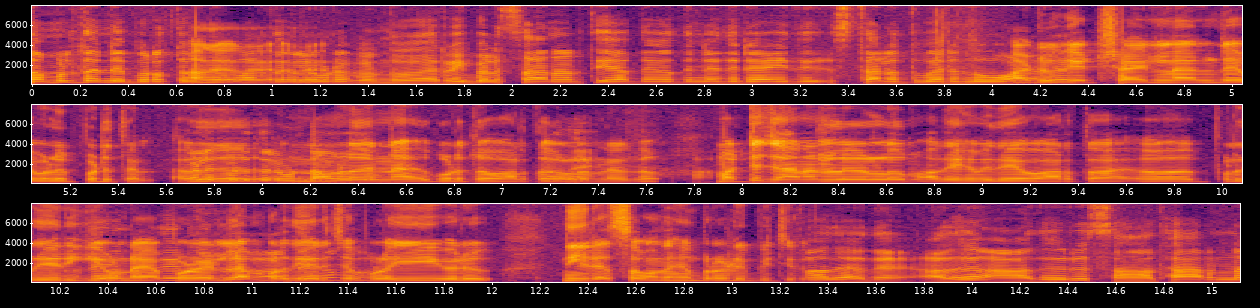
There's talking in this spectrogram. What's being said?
നമ്മൾ തന്നെ പുറത്തു വാർത്തകളിലൂടെ കണ്ടു റീബൽ സ്ഥാനാർത്ഥി അദ്ദേഹത്തിനെതിരായി സ്ഥലത്ത് വരുന്നു. അഡ്വക്കേറ്റ് ഷൈൽനാലിന്റെ വെളിപ്പെടുത്തൽ. നമ്മൾ തന്നെ കൊടുത്ത വാർത്തകളുണ്ടായിരുന്നു മറ്റ് ചാനലുകളിലും അദ്ദേഹം ഇതേ വാർത്ത പ്രതികരിക്കുകയുണ്ടായി. അപ്പോഴെല്ലാം പ്രതികരിച്ചപ്പോൾ ഈ ഒരു നീരസം അദ്ദേഹം പ്രകടിപ്പിച്ചിരുന്നു. അതെ അതെ. അത് അതൊരു സാധാരണ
